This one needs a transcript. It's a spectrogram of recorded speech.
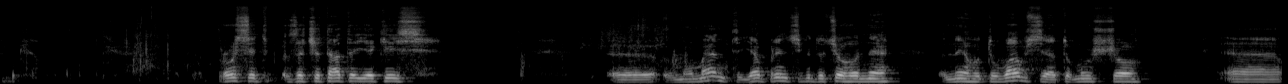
Так. Просять зачитати якийсь е, момент. Я, в принципі, до цього не, не готувався, тому що е,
